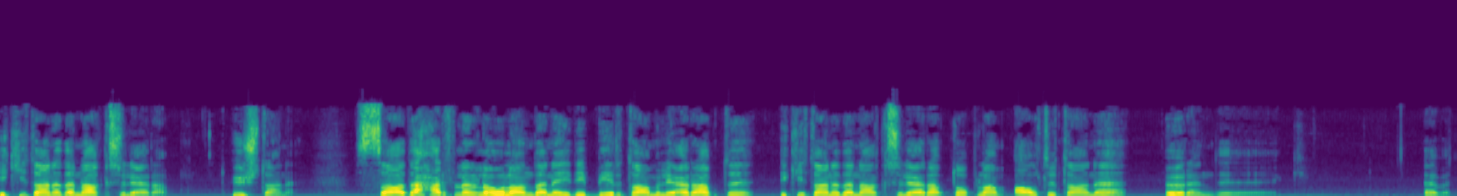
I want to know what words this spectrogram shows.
iki tane de nakisül i'rab. Üç tane. Sade harflerle olan da neydi? Bir tamül i'rabtı, iki tane de nakisül i'rab. Toplam altı tane öğrendik. Evet.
